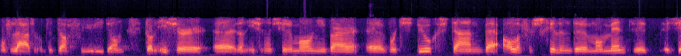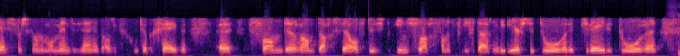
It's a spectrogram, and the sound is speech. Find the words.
of later op de dag voor jullie dan, dan is er, uh, dan is er een ceremonie waar uh, wordt stilgestaan bij alle verschillende momenten, zes verschillende momenten zijn het als ik het goed heb begrepen, uh, van de rampdag zelf. Dus de inslag van het vliegtuig in de eerste toren, de tweede toren, hm.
